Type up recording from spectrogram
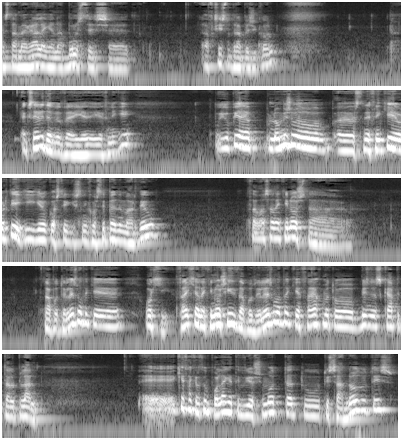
στα μεγάλα για να μπουν στις αυξήσεις των τραπεζικών. Εξαιρείται βέβαια η εθνική, η οποία νομίζω ε, στην εθνική εορτή εκεί γύρω στην 25 Μαρτίου θα μας ανακοινώσει τα, τα αποτελέσματα και όχι, θα έχει ανακοινώσει ήδη τα αποτελέσματα και θα έχουμε το Business Capital Plan. Ε, και θα κρυθούν πολλά για τη βιωσιμότητα του, της ανόδου της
